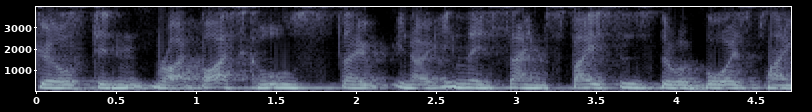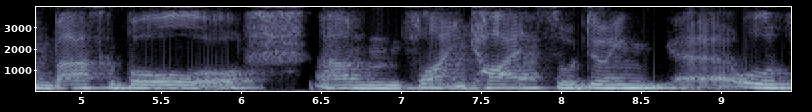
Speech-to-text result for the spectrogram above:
girls didn't ride bicycles. They, you know, in these same spaces, there were boys playing basketball or um, flying kites or doing uh, all, of,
